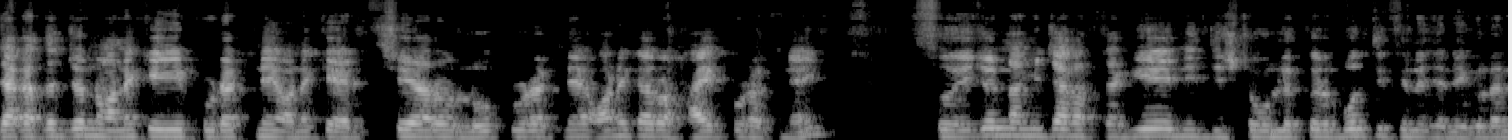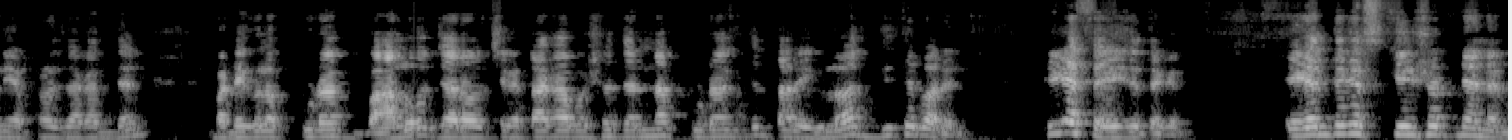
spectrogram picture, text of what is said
জাকাতের জন্য অনেকে এই প্রোডাক্ট নেয়, অনেকে এর চেয়ে আরও লো প্রোডাক্ট নেয়, অনেকে আরও হাই প্রোডাক্ট নেয়। সো এই জন্য আমি জায়গাটাকে নির্দিষ্ট উল্লেখ করে বলতেছি না যে এগুলো নিয়ে আপনারা জাকাত দেন। বাট এগুলো প্রোডাক্ট ভালো, যারা হচ্ছে টাকা পয়সা দেন না প্রোডাক্ট দেন, তারা এগুলো দিতে পারেন। ঠিক আছে? এই যে দেখেন, এখান থেকে স্ক্রিনশট নিয়ে নেন।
